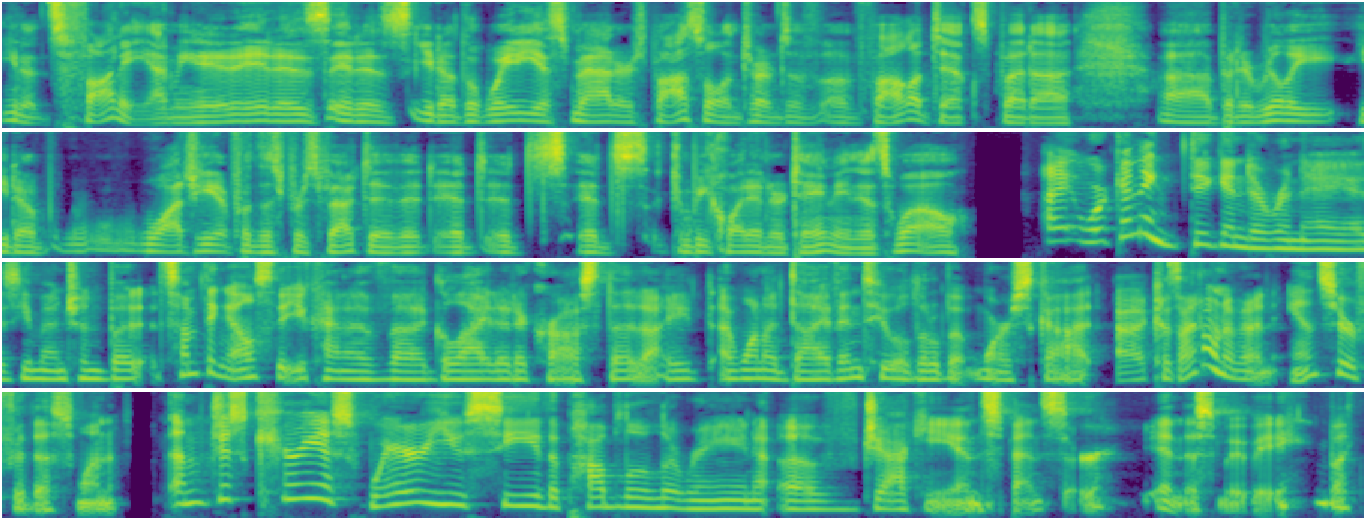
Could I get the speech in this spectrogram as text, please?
you know it's funny. I mean it, it is it is you know the weightiest matters possible in terms of, of politics but uh uh but it really you know watching it from this perspective it, it it's it's it can be quite entertaining as well I, we're going to dig into Rene, as you mentioned, but something else that you kind of uh, glided across that I, I want to dive into a little bit more, Scott, because uh, I don't have an answer for this one. I'm just curious where you see the Pablo Larraín of Jackie and Spencer in this movie. Like,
